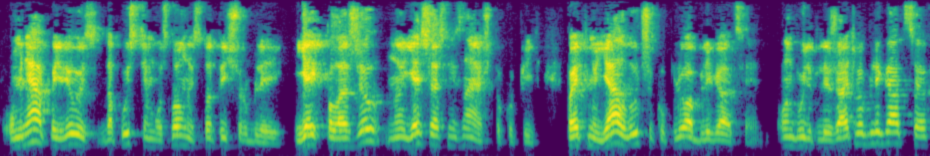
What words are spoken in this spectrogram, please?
У меня появилось, допустим, условно 100 тысяч рублей. Я их положил, но я сейчас не знаю, что купить. Поэтому я лучше куплю облигации. Он будет лежать в облигациях.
